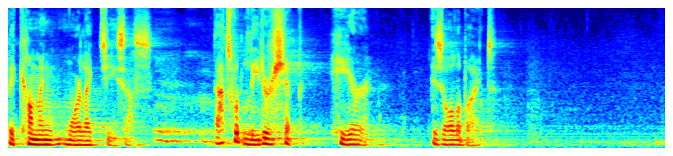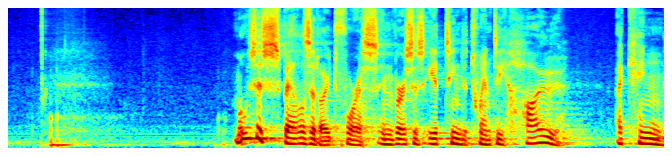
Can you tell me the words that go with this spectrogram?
becoming more like Jesus. That's what leadership here is all about. Moses spells it out for us in verses 18 to 20 how a king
